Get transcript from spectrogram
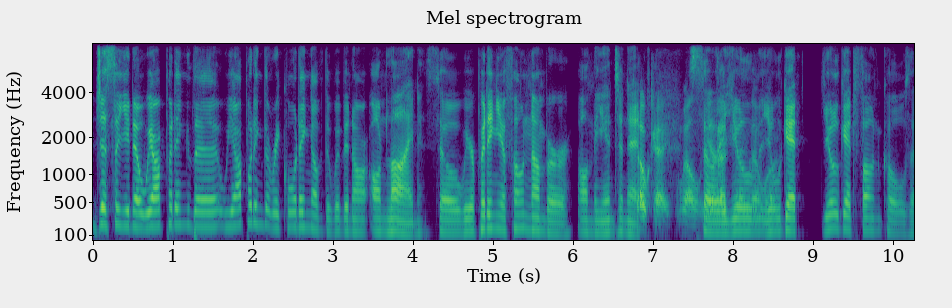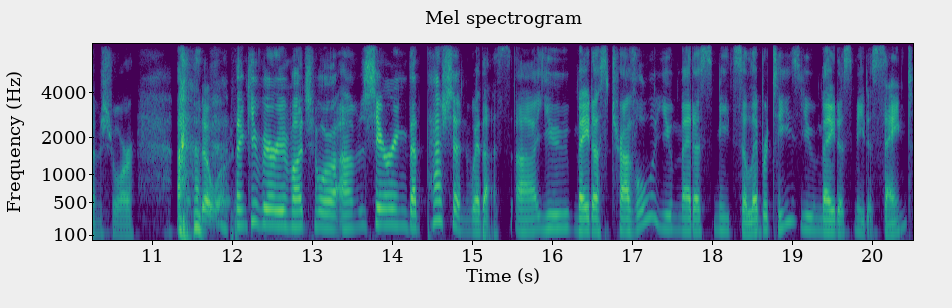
just so you know, we are putting the we are putting the recording of the webinar online. So we are putting your phone number on the internet. Okay, well, so yeah, you'll no you'll get you'll get phone calls, I'm sure. No worries. Thank you very much for um, sharing that passion with us. Uh, you made us travel. You made us meet celebrities. You made us meet a saint.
